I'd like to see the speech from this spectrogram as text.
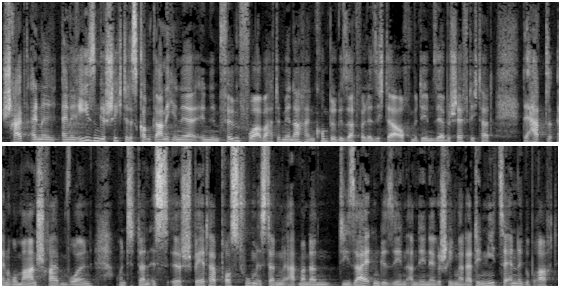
schreibt eine, eine Riesengeschichte. Das kommt gar nicht in, der, in dem Film vor, aber hatte mir nachher ein Kumpel gesagt, weil er sich da auch mit dem sehr beschäftigt hat. Der hat einen Roman schreiben wollen und dann ist äh, später posthum ist dann, hat man dann die Seiten gesehen, an denen er geschrieben hat. Hat ihn nie zu Ende gebracht.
